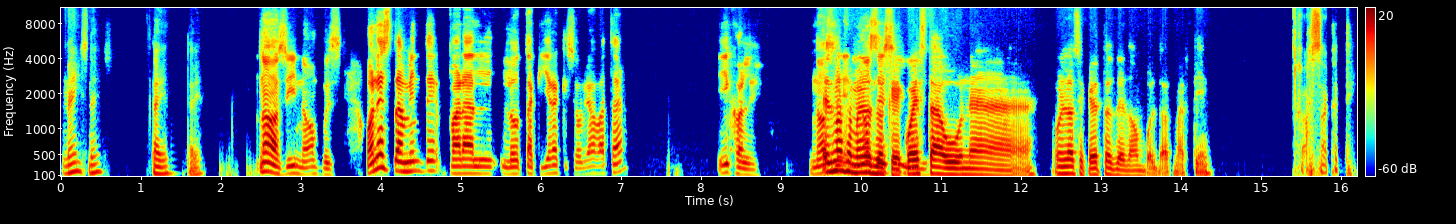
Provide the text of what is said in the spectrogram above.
Nice, nice. Está bien, está bien. no, sí, no, pues, honestamente, para lo taquillera que se volvió Avatar, híjole, no es sé- más o no menos sé lo que si- cuesta una, un Los secretos de Dumbledore, Martín. Ah, sácate.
